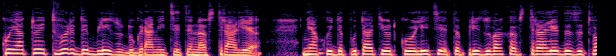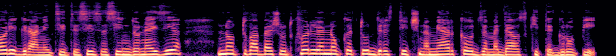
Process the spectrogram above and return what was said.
която е твърде близо до границите на Австралия. Някои депутати от коалицията призоваха Австралия да затвори границите си с Индонезия, но това беше отхвърлено като драстична мярка от земеделските групи.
